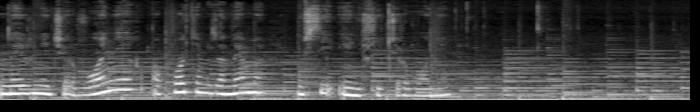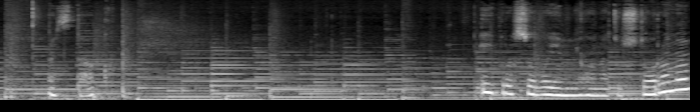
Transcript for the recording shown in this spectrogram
нижні червоні, а потім за ними усі інші червоні. Ось так. І просовуємо його на ту сторону.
